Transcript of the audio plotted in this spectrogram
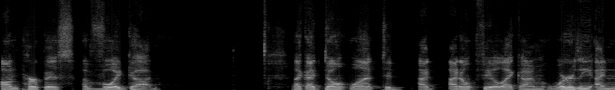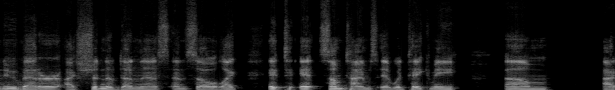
on purpose avoid God. Like I don't want to I I don't feel like I'm worthy. I knew better. I shouldn't have done this. And so like it it sometimes it would take me um I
